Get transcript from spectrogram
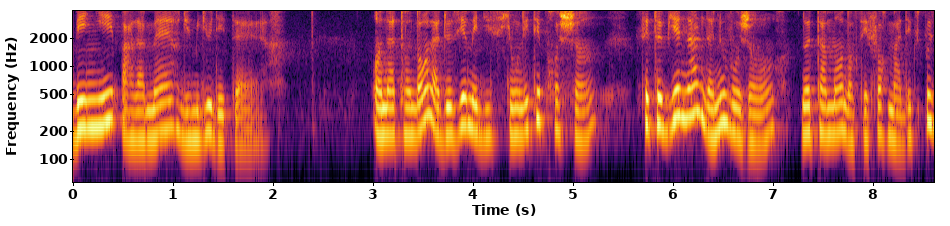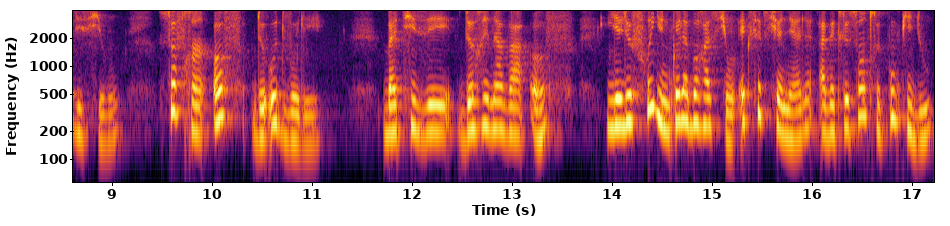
baignés par la mer du milieu des terres. En attendant la deuxième édition l'été prochain, cette biennale d'un nouveau genre, notamment dans ses formats d'exposition, s'offre un off de haute volée. Baptisé De Renava Off, il est le fruit d'une collaboration exceptionnelle avec le Centre Pompidou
